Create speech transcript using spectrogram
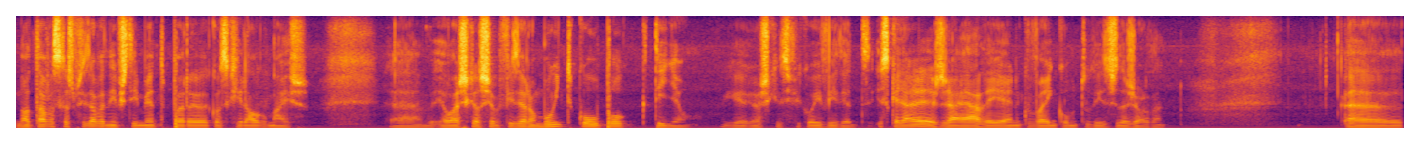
Notava-se que eles precisavam de investimento para conseguir algo mais. Ah, eu acho que eles sempre fizeram muito com o pouco que tinham. E eu acho que isso ficou evidente. E se calhar é- já é a ADN que vem, como tu dizes, da Jordan. Ah,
